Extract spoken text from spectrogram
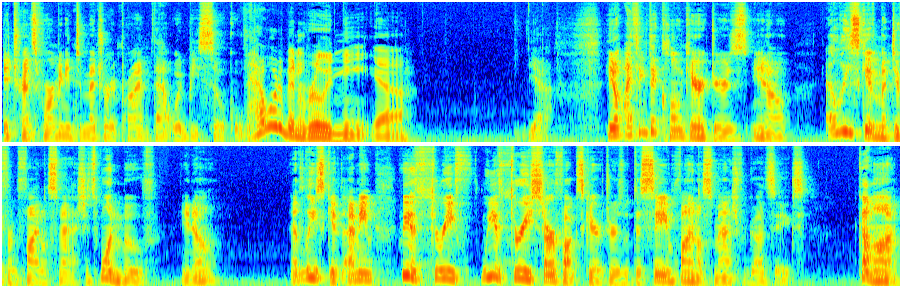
it transforming into Metroid Prime. That would be so cool. That would have been really neat, yeah. Yeah. You know, I think that clone characters, you know, at least give them a different final smash. It's one move, you know? At least give I mean, we have three we have three Star Fox characters with the same final smash for God's sakes. Come on.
